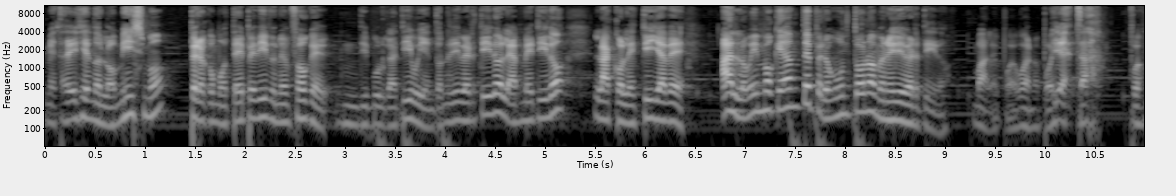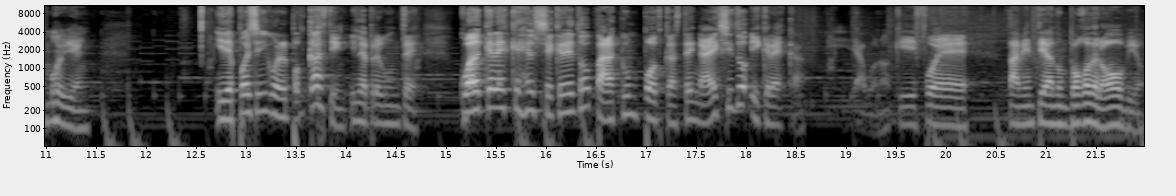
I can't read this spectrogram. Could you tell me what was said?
me estás diciendo lo mismo, pero como te he pedido un enfoque divulgativo y en tono divertido, le has metido la coletilla de haz lo mismo que antes, pero en un tono menos divertido. Vale, pues bueno, pues ya está. Pues muy bien. Y después seguí con el podcasting y le pregunté, ¿cuál crees que es el secreto para que un podcast tenga éxito y crezca? Y ya bueno, aquí fue también tirando un poco de lo obvio.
